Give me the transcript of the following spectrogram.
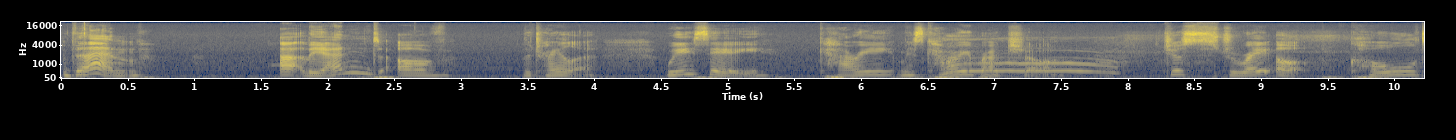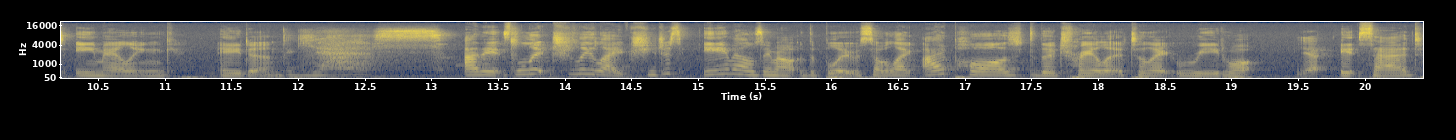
then at the end of the trailer, we see Carrie, Miss Carrie Bradshaw, just straight up cold emailing Aiden. Yes. And it's literally like she just emails him out of the blue. So like I paused the trailer to like read what Yeah. it said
